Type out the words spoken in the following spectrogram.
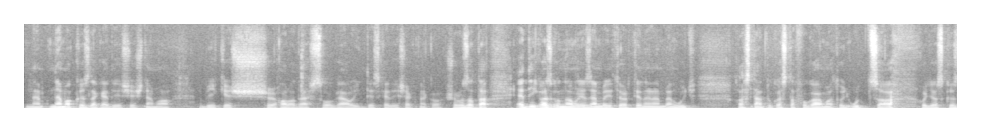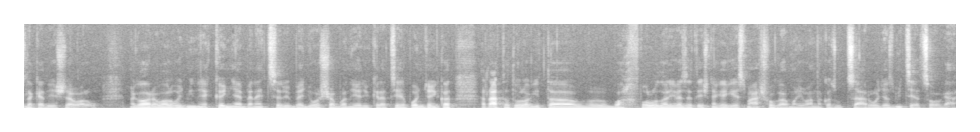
nem, nem a közlekedés és nem a békés haladás szolgáló intézkedéseknek a sorozata. Eddig azt gondolom, hogy az emberi történelemben úgy használtuk azt a fogalmat, hogy utca, hogy az közlekedésre való meg arra való, hogy minél könnyebben, egyszerűbben, gyorsabban érjük el a célpontjainkat. Hát láthatólag itt a baloldali vezetésnek egész más fogalmai vannak az utcáról, hogy az mit célt szolgál.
